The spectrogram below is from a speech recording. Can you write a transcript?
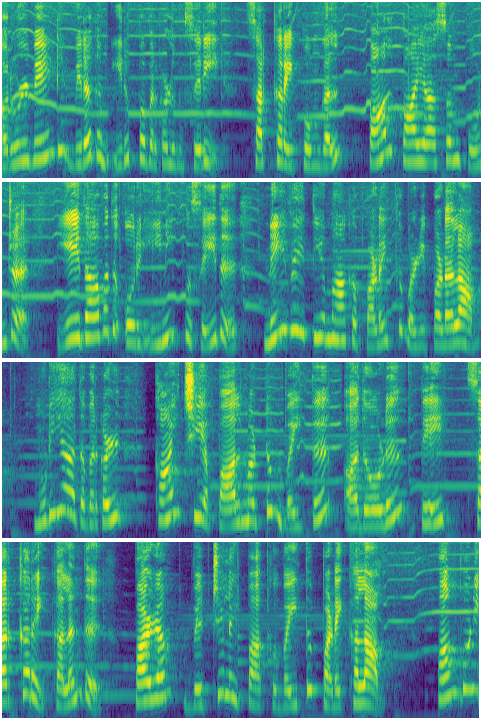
அருள் வேண்டி விரதம் இருப்பவர்களும் சரி சர்க்கரை பொங்கல் பால் பாயாசம் போன்ற ஏதாவது ஒரு இனிப்பு செய்து நெய்வேத்தியமாக படைத்து வழிபடலாம். முடியாதவர்கள் காய்ச்சிய பால் மட்டும் வைத்து அதோடு தேன் சர்க்கரை கலந்து பழம் வெற்றிலைப்பாக்கு வைத்து படைக்கலாம். பங்குனி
